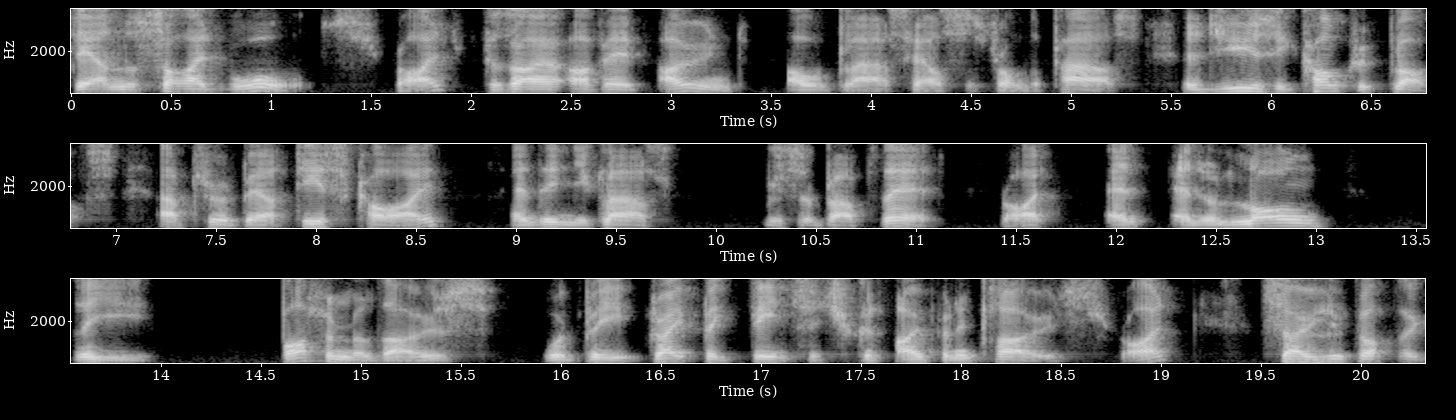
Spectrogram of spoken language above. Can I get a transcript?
down the side walls, right? Because I've had owned old glass houses from the past. It's usually concrete blocks up to about desk high, and then your glass was above that, right? And and along the bottom of those would be great big vents that you could open and close, right? So mm. you've got the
